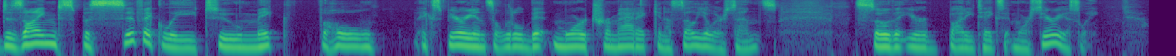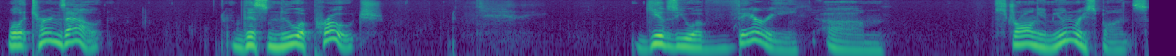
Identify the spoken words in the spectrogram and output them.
designed specifically to make the whole experience a little bit more traumatic in a cellular sense so that your body takes it more seriously. Well, it turns out this new approach gives you a very um, strong immune response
